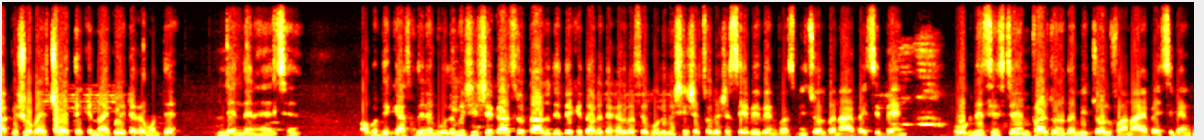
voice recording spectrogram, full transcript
বাকি সবাই ছয় থেকে নয় কোটি টাকার মধ্যে লেনদেন হয়েছে। অপরদিকে আজকে দিনে ভলিউমের শীর্ষে কাজ তা যদি দেখি তাহলে দেখা যাচ্ছে ভলিউমের শীর্ষে চলে এসেছে AB bank first mutual fund IFIC bank. Agni system first Janata mutual fund IFIC bank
